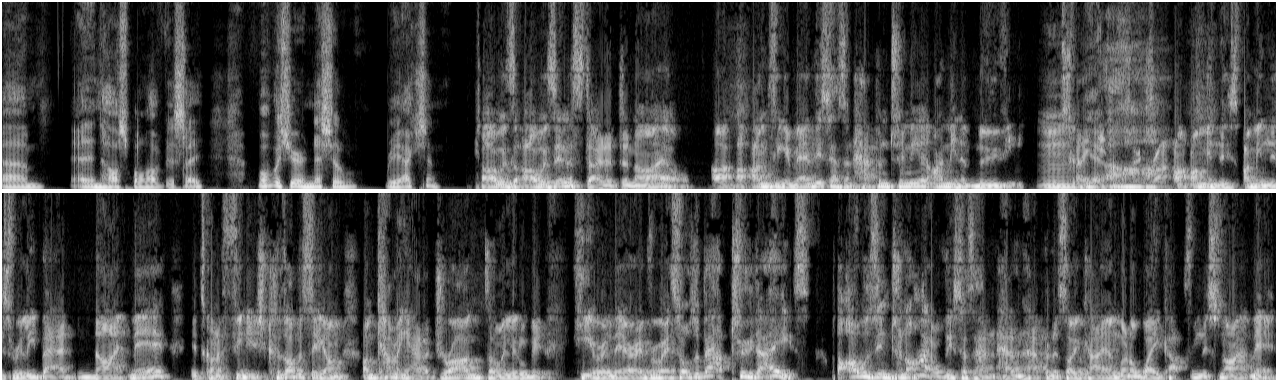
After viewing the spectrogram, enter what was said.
um, in hospital, obviously, what was your initial reaction? I was I was in a state of denial. I, am thinking, man, this hasn't happened to me. I'm in a movie. Mm, it's going to yeah. oh. right? I'm in this. I'm in this really bad nightmare. It's going to finish because obviously I'm I'm coming out of drugs. I'm a little bit here and there, everywhere. So it was about two days. I was in denial. This hasn't hasn't happened. It's okay. I'm going to wake up from this nightmare.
